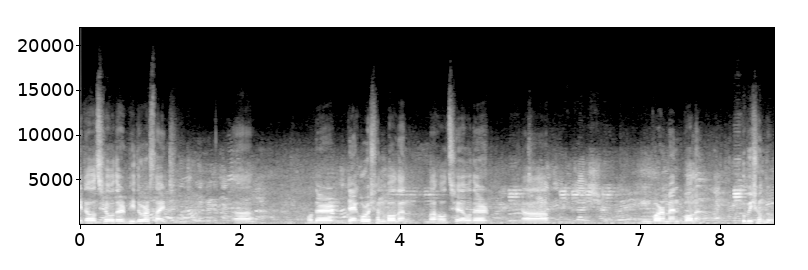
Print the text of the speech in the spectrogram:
এটা হচ্ছে ওদের ভিতরের সাইড ওদের ডেকোরেশন বলেন বা হচ্ছে ওদের এনভায়রনমেন্ট বলেন, খুবই সুন্দর।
